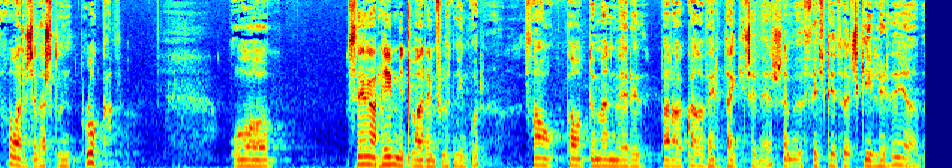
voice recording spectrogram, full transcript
þá var þessi verslun lokað. Og þegar heimill var einflutningur þá gáttu menn verið bara hvaða fyrirtæki sem er sem uppfyldi þau skilirði að,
